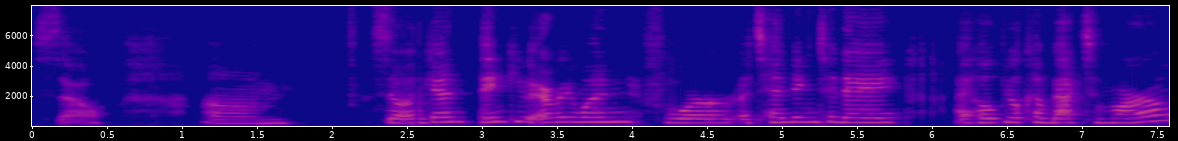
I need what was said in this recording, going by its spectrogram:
So, um, so again, thank you everyone for attending today. I hope you'll come back tomorrow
